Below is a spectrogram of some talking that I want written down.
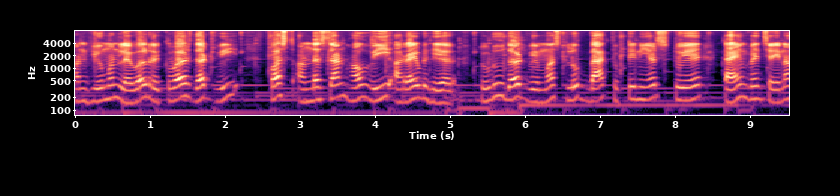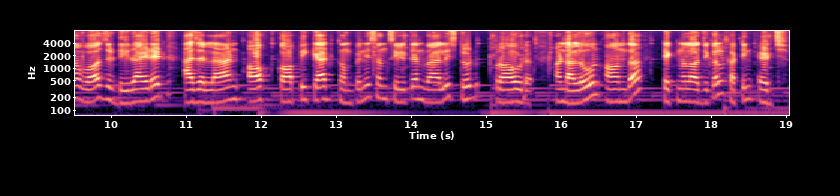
and human level requires that we first understand how we arrived here, To do that, we must look back 15 years to a time when China was derided as a land of copycat companies and Silicon Valley stood proud and alone on the technological cutting edge.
